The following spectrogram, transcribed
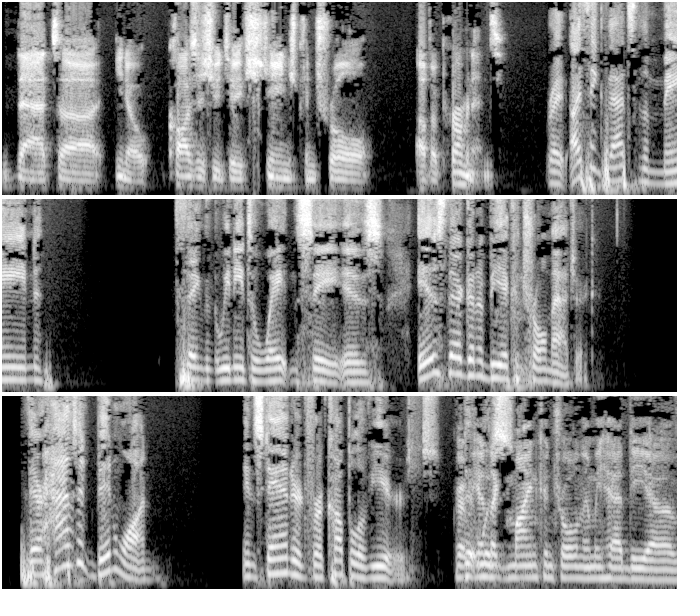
that uh, you know causes you to exchange control of a permanent. Right. I think that's the main thing that we need to wait and see is is there going to be a control magic? There hasn't been one in standard for a couple of years. Right, that we had was- like mind control, and then we had the uh,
